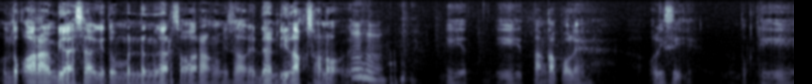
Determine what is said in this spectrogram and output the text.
Untuk orang biasa gitu mendengar seorang misalnya Dandi Laksono gitu, di- ditangkap oleh polisi untuk di,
